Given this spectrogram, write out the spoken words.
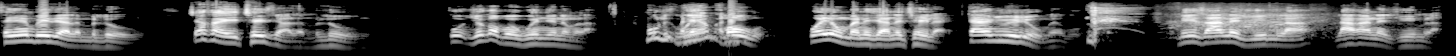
စရင်ပေးစရာလည်းမလိုဘူး ကြက်ခိုင်ကြီးချိတ်စရာလည်းမလိုဘူးကိုရွေးကောက်ပွဲဝင်ခြင်းတယ်မလားမဟုတ်လေဝင်ရမှာဟုလေတ်ပွဲရုံမန်နေဂျာနဲ့ချိတ်လိုက်တန်းရွေးရုံပဲကိုနေစားနဲ့ရွေးမလားလာကနဲ့ရွေးမလား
